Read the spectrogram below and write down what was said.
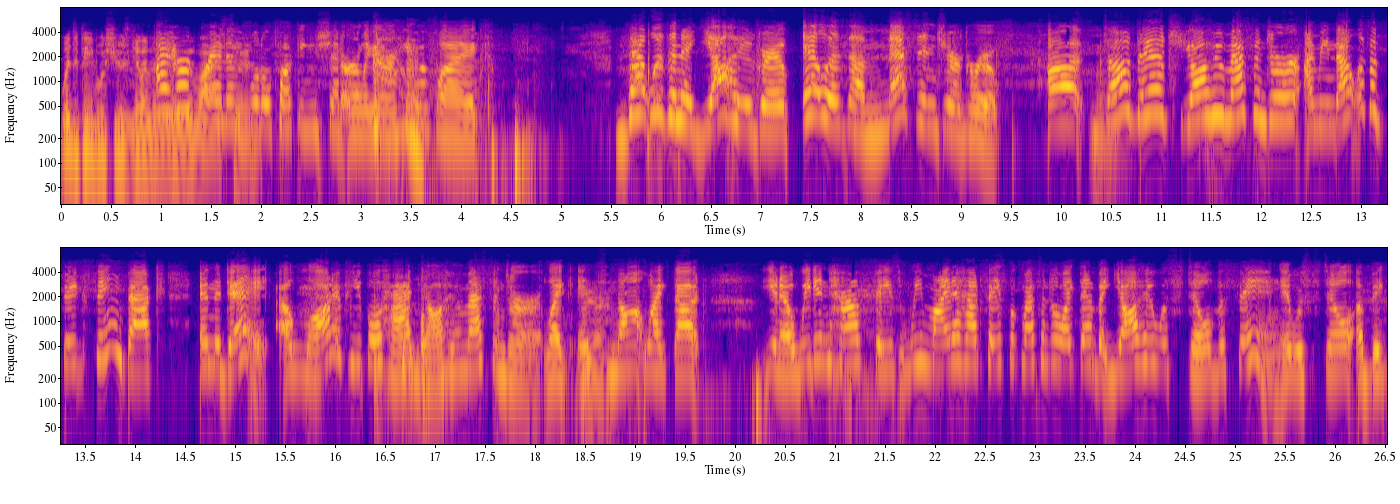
with the people she was giving, I heard Brandon's to. little fucking shit earlier. He was like, "That wasn't a Yahoo group. It was a Messenger group." Uh, Hmm. duh, bitch. Yahoo Messenger. I mean, that was a big thing back in the day. A lot of people had Yahoo Messenger. Like, it's Yeah. not like that. You know, we didn't have face. We might have had Facebook Messenger like then, but Yahoo was still the thing. It was still a big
